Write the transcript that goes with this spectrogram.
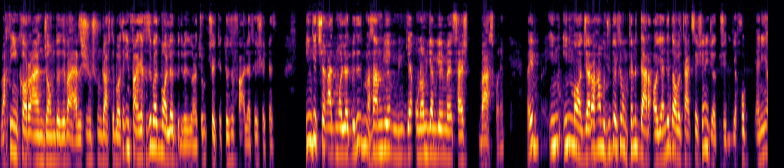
وقتی این کار رو انجام داده و ارزششون رفته بالاتر این فعالیت اقتصادی باید مالیات بده به چون شرکت جزو فعالیت های شرکت اینکه چقدر مالیات بده مثلا میگه اونا میگم بیایم سرش بحث کنیم. ولی این این ماجرا هم وجود داره که ممکنه در آینده دابل تکسیشن ایجاد بشه دیگه. خب یعنی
